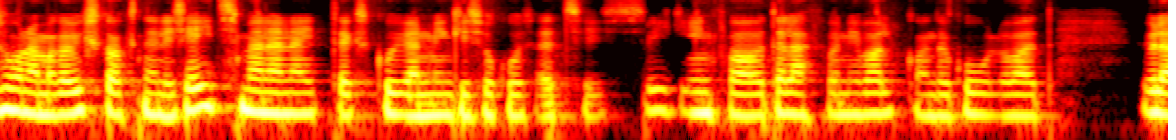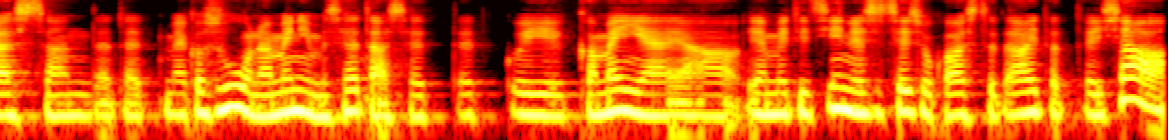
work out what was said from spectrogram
suuname ka üks, kaks, neli, seitsmele näiteks, kui on mingisugused siis riigi infotelefoni valdkonda kuuluvad ülesanded, et me ka suuname inimesi edasi, et, et kui ka meie ja, ja meditsiinilisest seisukohast teda aidata ei saa,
